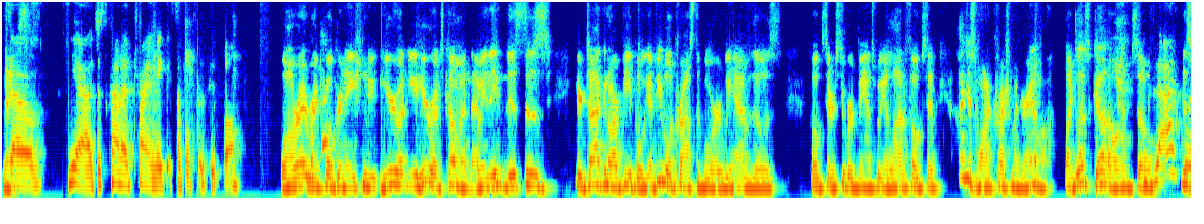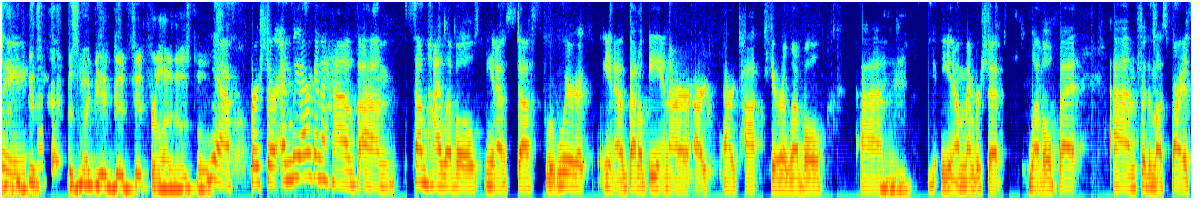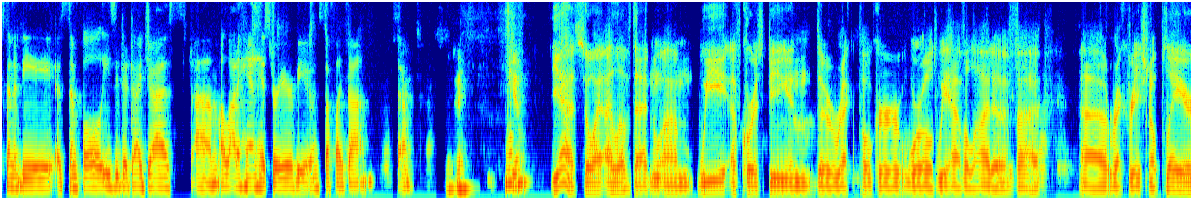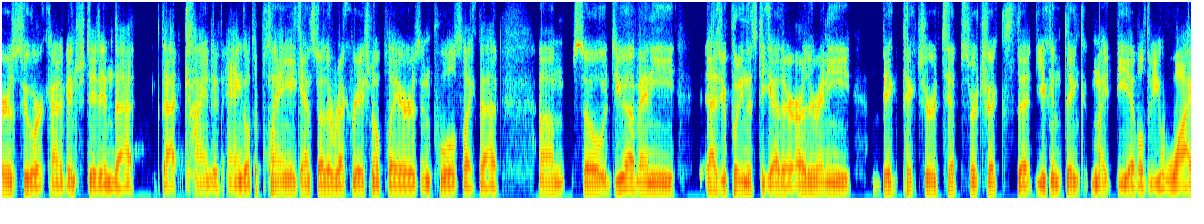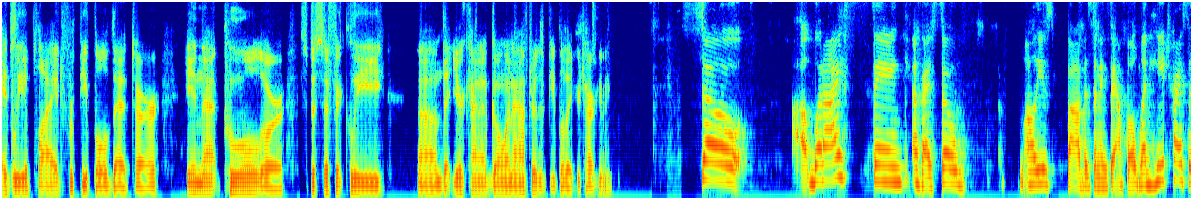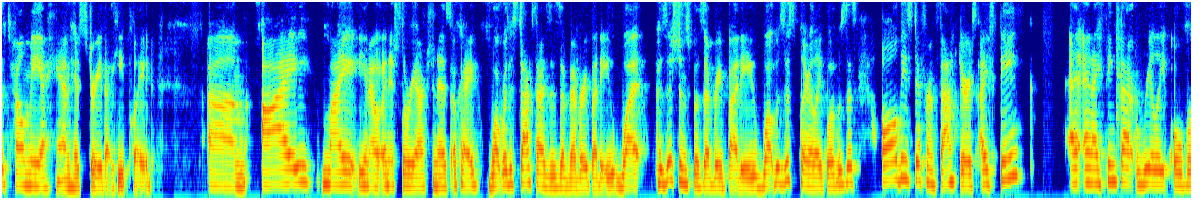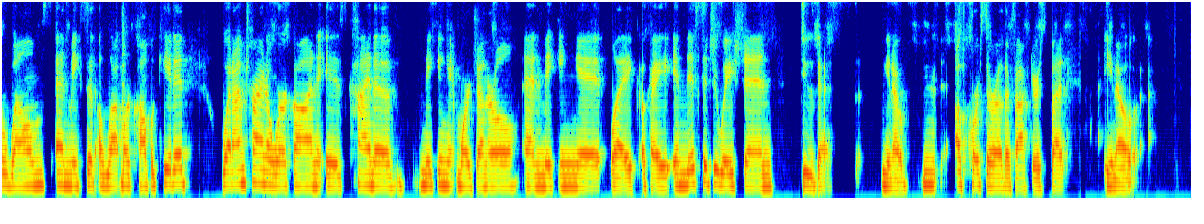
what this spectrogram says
Nice. So yeah, just kind of try and make it simple for the people. Well, all right, Rec Poker Nation, you hear what you hear what's coming. I mean, this is you're talking to our people. We have people across the board. We have those folks that are super advanced. We got a lot of folks that I just want to crush my grandma. Like, let's go. And so exactly. This might, this might be a good fit for a lot of those folks. Yeah, for sure. And we are going to have um, some high level, you know, stuff. We're, you know, that'll be in our our, our top tier level, um, mm-hmm. you know, membership level. But um, for the most part, it's going to be a simple, easy to digest, um, a lot of hand history review and stuff like that. So, okay, Jim. Yeah, so I, I love that. Um, we, of course, being in the rec poker world, we have a lot of uh, uh, recreational players who are kind of interested in that that kind of angle. They're playing against other recreational players in pools like that. Um, so, do you have any, as you're putting this together, are there any big picture tips or tricks that you can think might be able to be widely applied for people that are in that pool or specifically? um, that you're kind of going after, the people that you're targeting? So, uh, what I think, okay, so I'll use Bob as an example. When he tries to tell me a hand history that he played, um, I my you know initial reaction is okay. What were the stack sizes of everybody? What positions was everybody? What was this player like? What was this? All these different factors. I think, and I think that really overwhelms and makes it a lot more complicated what I'm trying to work on is kind of making it more general and making it like, okay, in this situation, do this. You know, of course, there are other factors, but, you know,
